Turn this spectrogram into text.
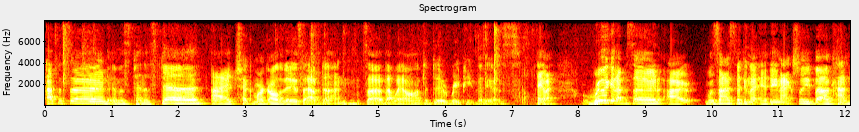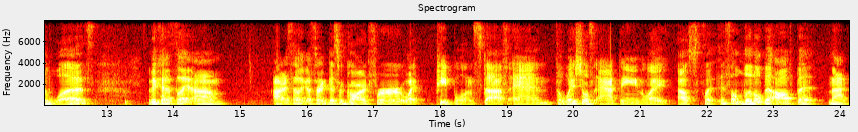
episode and this pen is dead. I check mark all the videos that I've done so that way I don't have to do repeat videos. Anyway, really good episode. I was not expecting that ending actually, but I kind of was. Because like um I had like a certain disregard for like people and stuff and the way she was acting like I was like it's a little bit off but not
